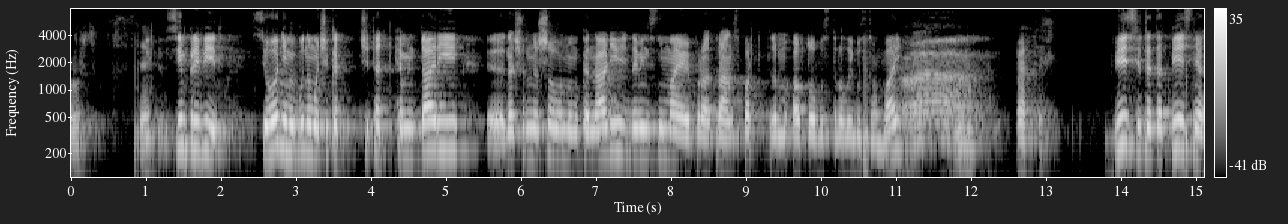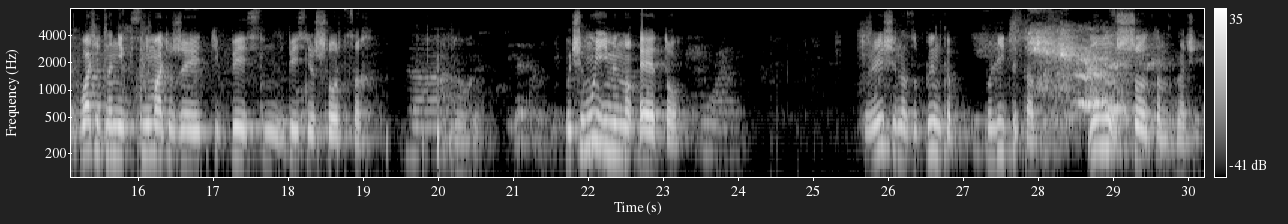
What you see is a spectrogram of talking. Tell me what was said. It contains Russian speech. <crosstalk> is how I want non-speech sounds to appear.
Ну, все. Всім привіт! Сьогодні ми будемо чека- читати коментарі е, на Чернишованому каналі, де він знімає про транспорт, трам- автобус, тролейбус, трамвай. Ну, перший. Бесит эта песня, хватит на них снимать уже эти песни, песни в шортсах. Другий. Почему именно это? Турещина, зупинка, політика. Ну, що там значить?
